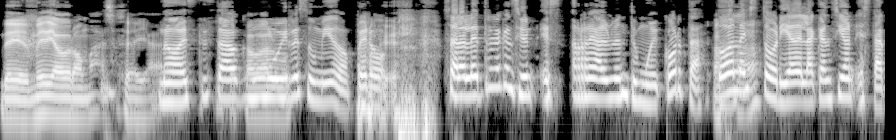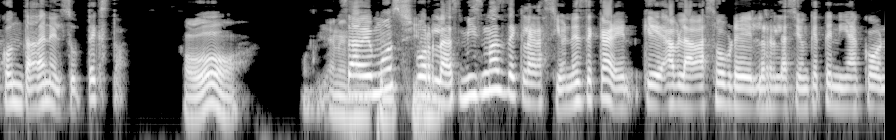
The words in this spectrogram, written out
de media hora o más. O sea, ya. No, este está muy resumido, pero, o sea, la letra de la canción es realmente muy corta. Toda la historia de la canción está contada en el subtexto. Oh. Muy bien. la Sabemos por las mismas declaraciones de Karen que hablaba sobre la relación que tenía con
